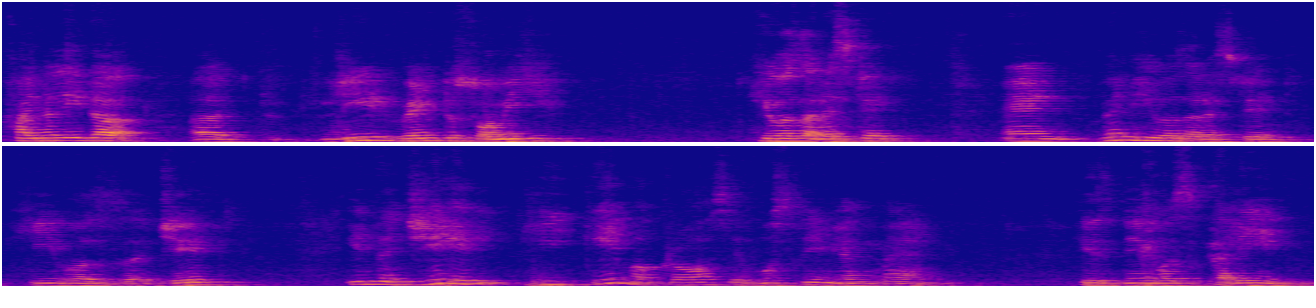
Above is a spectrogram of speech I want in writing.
Finally, the uh, lead went to Swamiji. He was arrested. And when he was arrested, he was uh, jailed. In the jail, he came across a Muslim young man. His name was Kaleem.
